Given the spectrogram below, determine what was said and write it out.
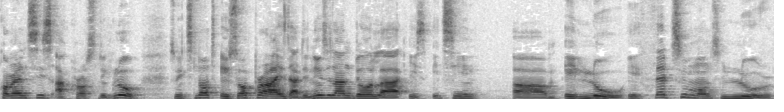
currencies across the globe. So it's not a surprise that the New Zealand dollar is hitting um, a low, a 30 month low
